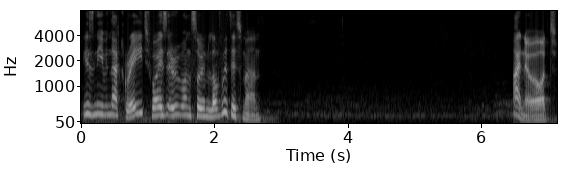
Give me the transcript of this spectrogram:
He isn't even that great. Why is everyone so in love with this man? I know what.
